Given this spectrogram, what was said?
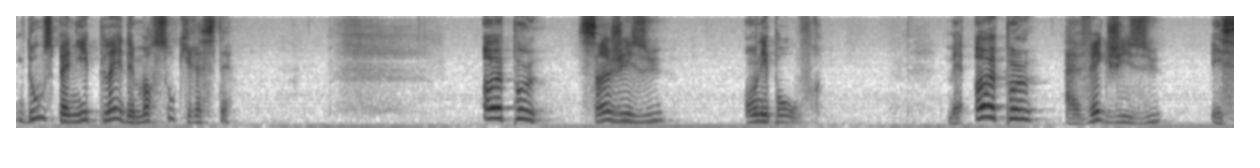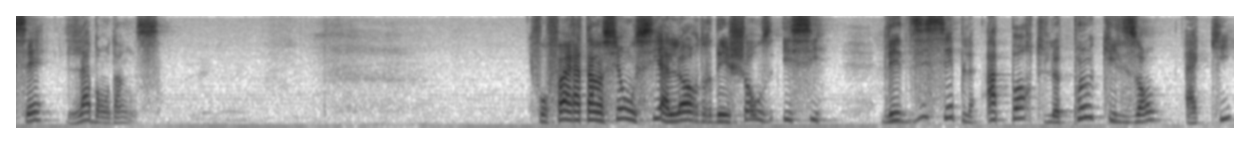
douze paniers pleins des morceaux qui restaient. Un peu sans Jésus, on est pauvre. Mais un peu avec Jésus, et c'est l'abondance. Il faut faire attention aussi à l'ordre des choses ici. Les disciples apportent le peu qu'ils ont à qui?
